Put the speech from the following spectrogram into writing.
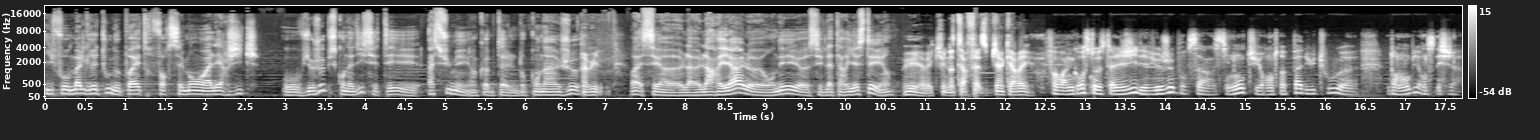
il faut malgré tout ne pas être forcément allergique au vieux jeu, puisqu'on a dit c'était assumé hein, comme tel. Donc on a un jeu. Ah oui. Ouais, c'est euh, la, réal, on est, euh, c'est de l'Atari ST. Hein. Oui, avec une interface bien carrée. Il faut avoir une grosse nostalgie des vieux jeux pour ça, hein. sinon tu rentres pas du tout euh, dans l'ambiance déjà.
